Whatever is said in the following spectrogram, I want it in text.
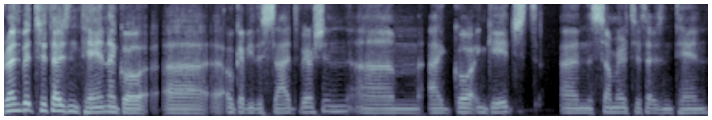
around about 2010 i got uh, i'll give you the sad version. Um, i got engaged in the summer of 2010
